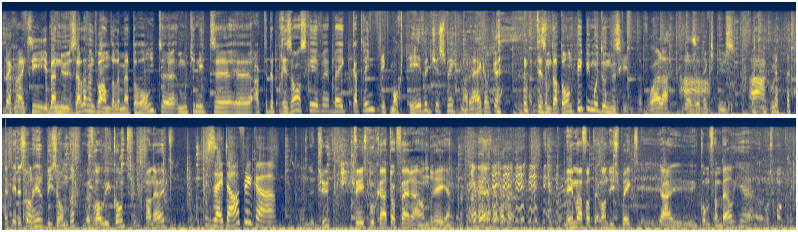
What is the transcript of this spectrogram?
Zeg maar, ik zie, je bent nu zelf aan het wandelen met de hond. Eh, moet je niet eh, acte de présence geven bij Katrien? Ik mocht eventjes weg, maar eigenlijk... het is omdat de hond pipi moet doen misschien. Voilà, dat is een excuus. Ah, goed. Dit is wel heel bijzonder. Mevrouw, u komt vanuit? Zuid-Afrika. Facebook gaat toch ver aan André, hè? nee, maar vertel- want u spreekt... eh, Ja, u komt van België oorspronkelijk?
